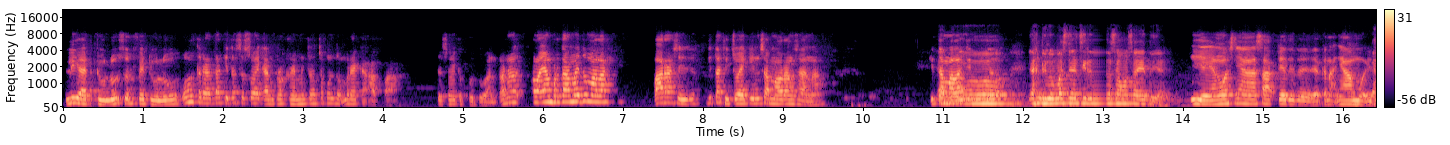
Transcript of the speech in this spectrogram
lihat dulu, survei dulu. Oh, ternyata kita sesuaikan program yang cocok untuk mereka apa. Sesuai kebutuhan. Karena kalau yang pertama itu malah parah sih kita dicuekin sama orang sana kita yang malah dulu, yang dulu masnya cerita sama saya itu ya. Iya yang masnya sakit itu ya kena nyamuk itu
